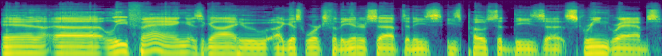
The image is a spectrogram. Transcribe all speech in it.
And uh, Lee Fang is a guy who I guess works for the Intercept, and he's he's posted these uh, screen grabs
